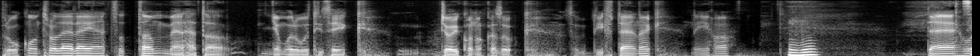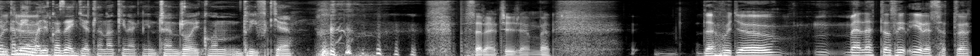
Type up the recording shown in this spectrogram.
Pro controllerrel játszottam, mert hát a nyomorult izék, joyconok azok, azok driftelnek néha, uh-huh. De, Szerintem hogy, én vagyok az egyetlen, akinek nincsen Joy-Con driftje. Te szerencsés ember. De hogy uh, mellette azért érezhetően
